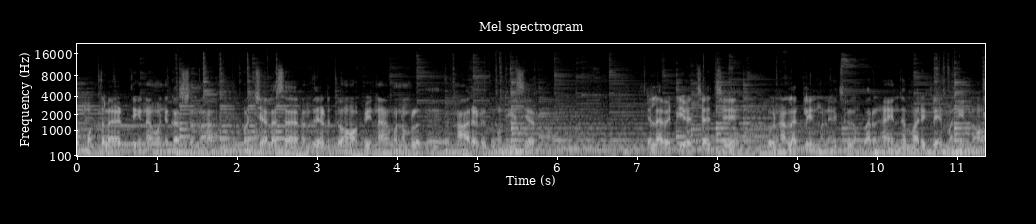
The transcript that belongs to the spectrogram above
ரொம்ப மொத்தலாக எடுத்திங்கன்னா கொஞ்சம் கஷ்டம்தான். கொஞ்சம் இலசாக இருந்து எடுத்தோம் அப்படின்னா நம்மளுக்கு நார் எடுத்து கொஞ்சம் ஈஸியாக இருக்கும். எல்லாம் வெட்டி வச்சாச்சு. இப்போ நல்லா க்ளீன் பண்ணி வச்சுருக்கோம் பாருங்கள் இந்த மாதிரி க்ளீன் பண்ணிடணும்.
